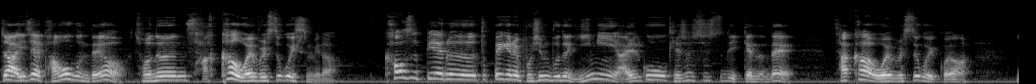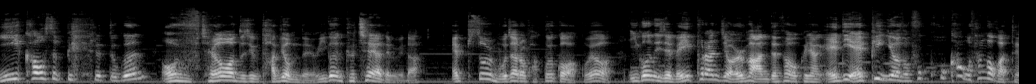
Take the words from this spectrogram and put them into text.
자, 이제 방어구인데요. 저는 4카 웹을 쓰고 있습니다. 카오스 피에르 뚝배기를 보신 분은 이미 알고 계셨을 수도 있겠는데 4카 웹을 쓰고 있고요. 이 카오스 피에르 뚝은 어휴 제가 봐도 지금 답이 없네요. 이건 교체해야 됩니다. 앱솔 모자로 바꿀 것 같고요. 이건 이제 메이플 한 지 얼마 안 돼서 그냥 에디 에픽이어서 훅, 혹하고 산 것 같아.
